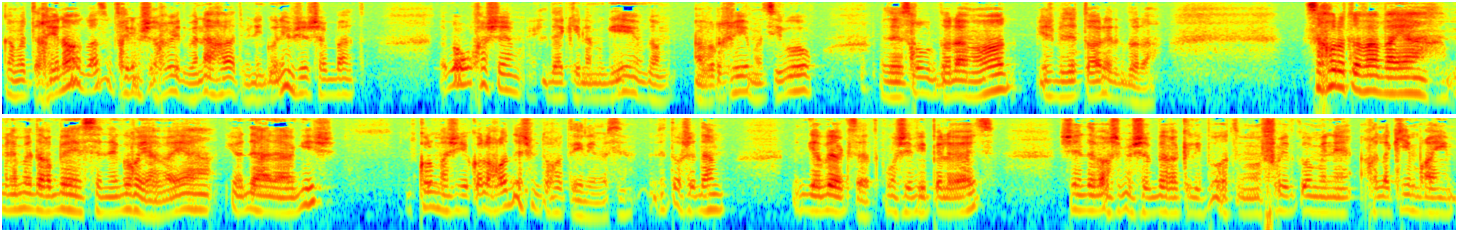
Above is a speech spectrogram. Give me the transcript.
כמה תחינות, ואז מתחילים שחרית בנחת, בניגונים של שבת. וברוך השם, ילדי הקהילה מגיעים, גם אברכים, הציבור, וזו זכות גדולה מאוד, יש בזה תועלת גדולה. זכור לטובה והיה מלמד הרבה סנגוריה, והיה יודע להרגיש כל מה שיהיה כל החודש מתוך התהילים. זה טוב שאדם מתגבר קצת, כמו שהביא פלא יועץ, שאין דבר שמשבר הקליפות ומפריד כל מיני חלקים רעים.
